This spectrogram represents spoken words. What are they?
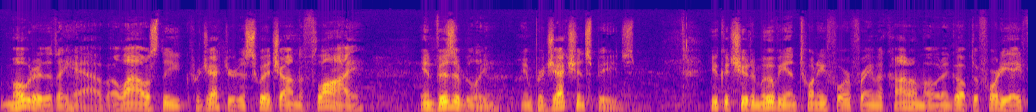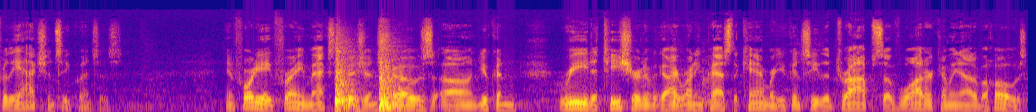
motor that they have allows the projector to switch on the fly invisibly in projection speeds. You could shoot a movie in 24 frame econo mode and go up to 48 for the action sequences. In 48 frame, Maxivision shows uh, you can read a T-shirt of a guy running past the camera. You can see the drops of water coming out of a hose.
